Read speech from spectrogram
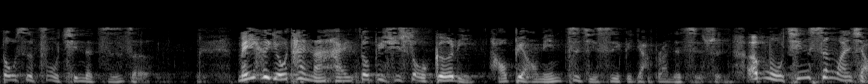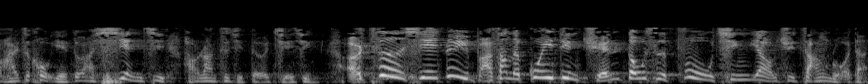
都是父亲的职责。每一个犹太男孩都必须受割礼，好表明自己是一个亚伯兰的子孙；而母亲生完小孩之后，也都要献祭，好让自己得洁净。而这些律法上的规定，全都是父亲要去张罗的。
